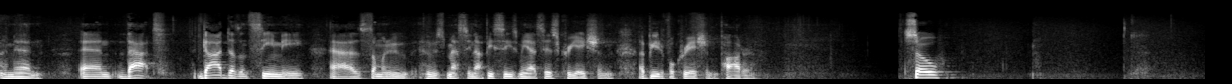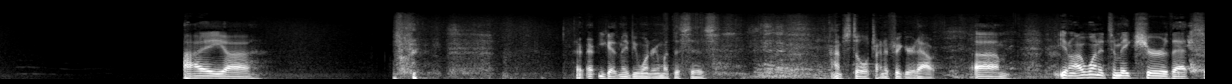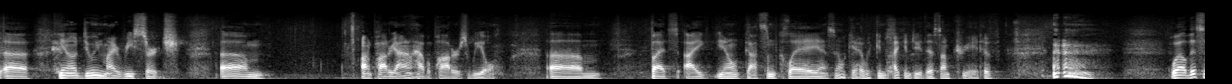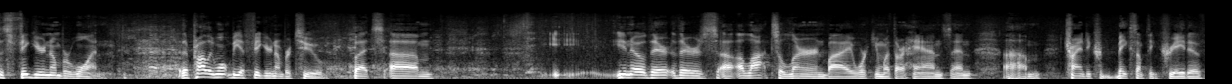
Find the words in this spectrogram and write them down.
Amen. And that, God doesn't see me as someone who, who's messing up. He sees me as His creation, a beautiful creation potter. So, I, uh, you guys may be wondering what this is. I'm still trying to figure it out. Um, you know, I wanted to make sure that, uh, you know, doing my research um, on pottery, I don't have a potter's wheel. Um, but I, you know, got some clay and I said, okay, we can, I can do this. I'm creative. well, this is figure number one. There probably won't be a figure number two, but um, you know, there, there's a lot to learn by working with our hands and um, trying to cr- make something creative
